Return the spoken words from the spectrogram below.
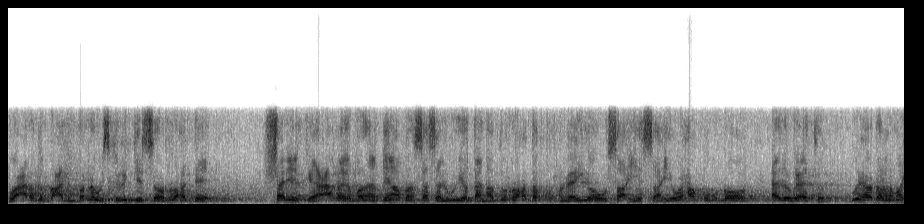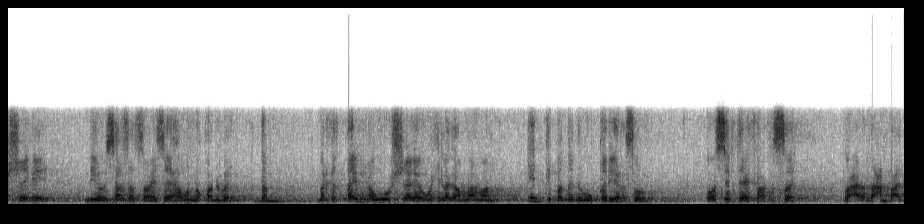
وعرض بعد برنامج كرجل سور روح ده شريك عقل بدن قيمه بدن ساس لو يقان هذو روح oo saaciyo saaciyo waxa kugu dhoo aad ogaato. Wixii dhan lama sheegay niyo saas sameysay ha u noqon mar dam marka qaybna wuu sheegay wixii laga marman inta badan uu qariyay rasuulku oo sirta ay faafisay وعرض عن بعد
